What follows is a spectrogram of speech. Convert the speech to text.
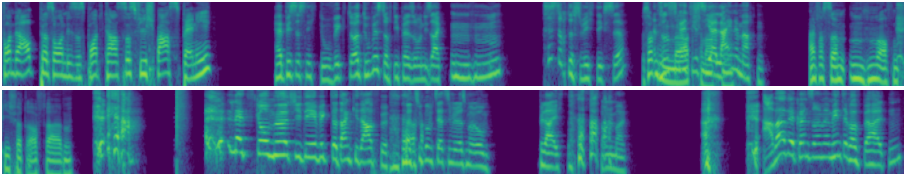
Von der Hauptperson dieses Podcastes. Viel Spaß, Benny. Hä, bist es nicht du, Victor? Du bist doch die Person, die sagt, mhm. Das ist doch das Wichtigste. Ansonsten könnt ihr es hier alleine machen. Einfach so ein Mhm auf dem T-Shirt draufschreiben. ja! let's go, Merch-Idee, Victor, danke dafür. In der Zukunft setzen wir das mal um. Vielleicht. Schauen wir mal. Aber wir können es noch immer im Hinterkopf behalten.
